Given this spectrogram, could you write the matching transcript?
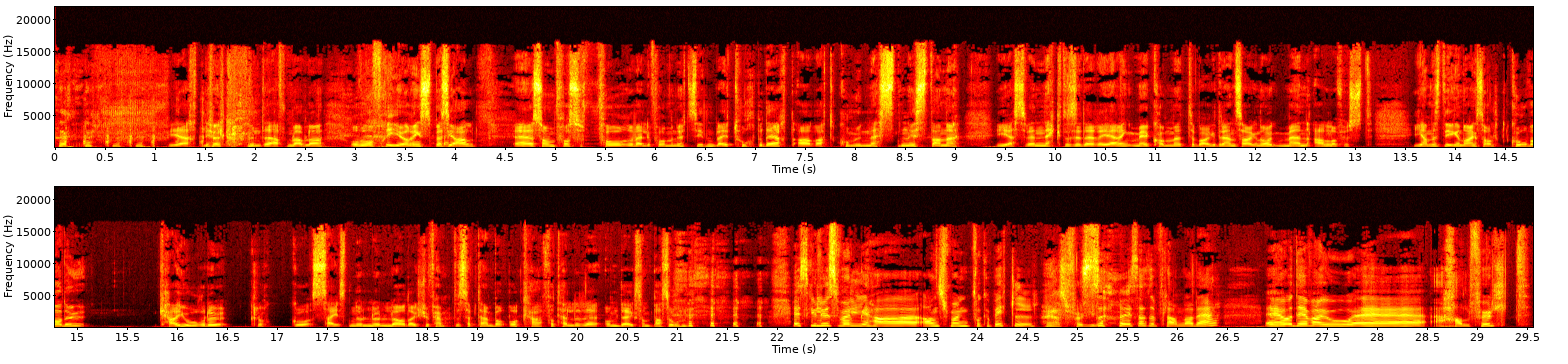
Hjertelig velkommen til Aftenbladet og vår frigjøringsspesial, eh, som for, for veldig få minutter siden ble torpedert av at kommunistnistene i SV nekter å sitte i regjering. Vi kommer tilbake til den saken òg, men aller først. Janne Stigen Drangsholt, hvor var du? Hva gjorde du klokka 16.00 lørdag 25.9, og hva forteller det om deg som person? Jeg skulle jo selvfølgelig ha arrangement på kapittel, Ja, så jeg satt og planla det. Eh, Og det var jo eh, halvfullt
